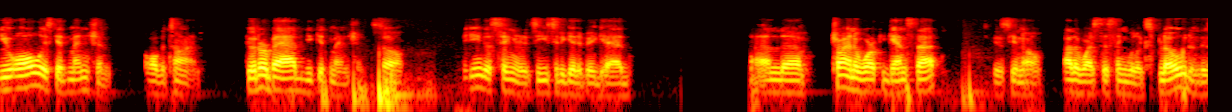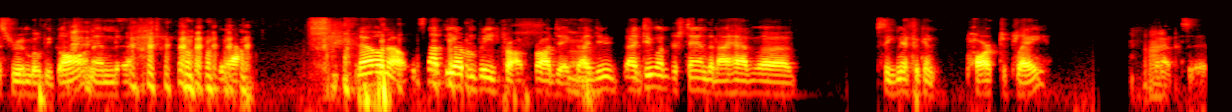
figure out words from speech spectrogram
you always get mentioned all the time, good or bad. You get mentioned. So being a singer, it's easy to get a big head, and uh, trying to work against that is, you know, otherwise this thing will explode and this room will be gone. And uh, yeah, no, no, it's not the Urban Breed pro- project. I do, I do understand that I have a significant part to play, Right. but uh,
